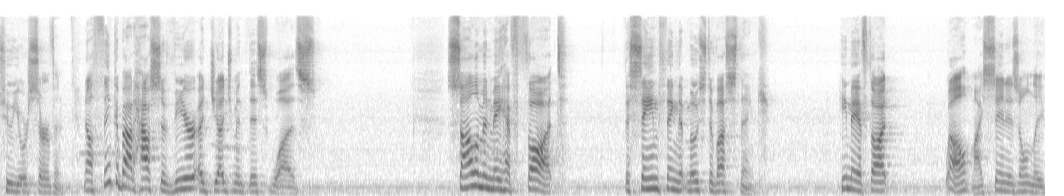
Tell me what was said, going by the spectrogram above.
to your servant. Now, think about how severe a judgment this was. Solomon may have thought the same thing that most of us think. He may have thought, well, my sin is only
